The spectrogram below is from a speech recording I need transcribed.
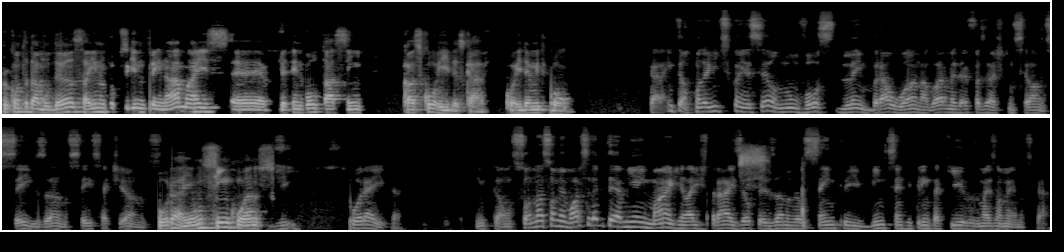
por conta da mudança, aí não estou conseguindo treinar, mas é, pretendo voltar sim com as corridas, cara. Corrida é muito bom. Cara, então, quando a gente se conheceu, não vou lembrar o ano agora, mas deve fazer, acho que, sei lá, uns seis anos, seis, sete anos. Por aí, uns cinco anos. Por aí, cara. Então, só na sua memória você deve ter a minha imagem lá de trás, eu pesando meus 120, 130 quilos, mais ou menos, cara.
